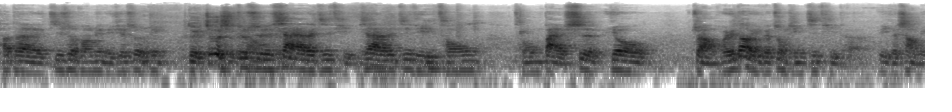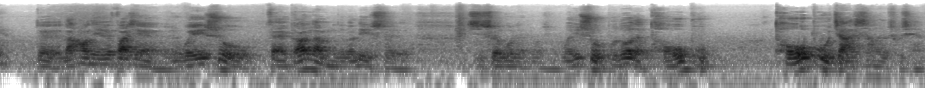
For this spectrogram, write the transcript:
它在机设方面的一些设定，对，这个是就是下压的机体，下压的机体从从百式又转回到一个重型机体的一个上面。对，然后你会发现为数在刚他们这个历史机设过程中，为数不多的头部头部驾驶舱就出现了，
